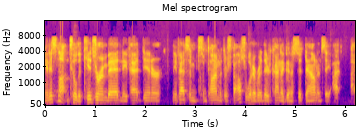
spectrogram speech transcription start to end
And it's not until the kids are in bed and they've had dinner, they've had some some time with their spouse or whatever, they're kind of going to sit down and say, "I I,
